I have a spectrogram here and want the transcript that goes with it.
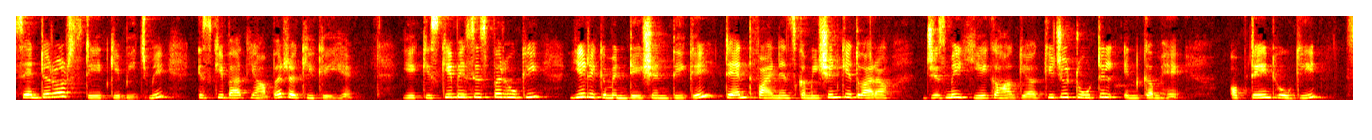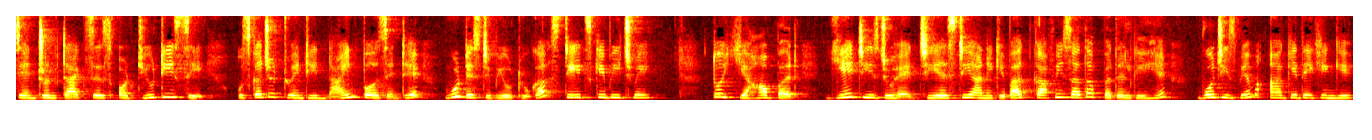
सेंटर और स्टेट के बीच में इसकी बात यहाँ पर रखी गई है। ये किसके बेसिस पर होगी? ये रिकमेंडेशन दी गई टेंथ फाइनेंस कमीशन के द्वारा, जिसमें ये कहा गया कि जो टोटल इनकम है ऑप्टेंड होगी सेंट्रल टैक्सेस और ड्यूटी से, उसका जो ट्वेंटी नाइन परसेंट है, वो डिस्ट्रीब्यूट होगा स्टेट्स के बीच में। तो यहाँ पर ये चीज़ जो है जीएसटी आने के बाद काफ़ी ज़्यादा बदल गई है। वो चीज़ भी हम आगे देखेंगे।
